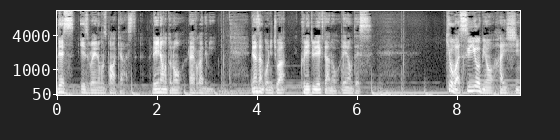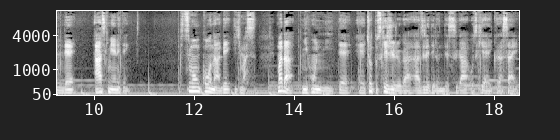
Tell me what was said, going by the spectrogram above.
This is Raynamo's Podcast. レイナモトのライフアカデミー皆さんこんにちは。クリエイティブディレクターのレイナモトです。今日は水曜日の配信で Ask me anything 質問コーナーでいきます。まだ日本にいて、ちょっとスケジュールがずれてるんですがお付き合いください。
